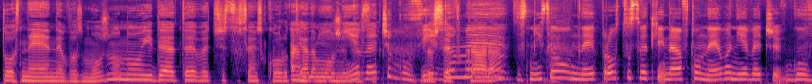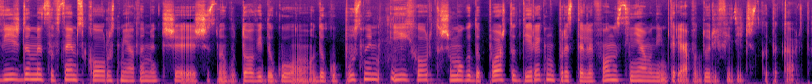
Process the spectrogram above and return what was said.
Тоест не е невъзможно, но идеята е вече съвсем скоро тя ами, да може ние да вече се, го виждаме, да се вкара. В смисъл не е просто светлина в тунела, ние вече го виждаме съвсем скоро. Смятаме, че ще сме готови да го, да го пуснем и хората ще могат да плащат директно през телефона си, няма да им трябва дори физическата карта.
